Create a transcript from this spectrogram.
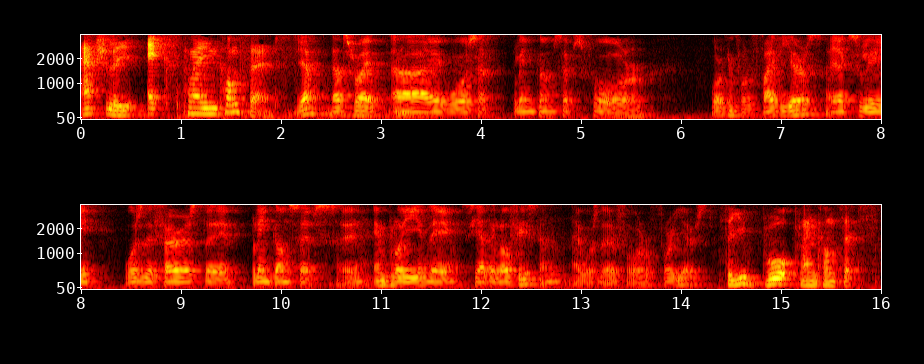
actually ex Plain Concepts. Yeah, that's right. I was at Plain Concepts for working for five years. I actually was the first uh, Plain Concepts uh, employee in the Seattle office, and I was there for four years. So you brought Plain Concepts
